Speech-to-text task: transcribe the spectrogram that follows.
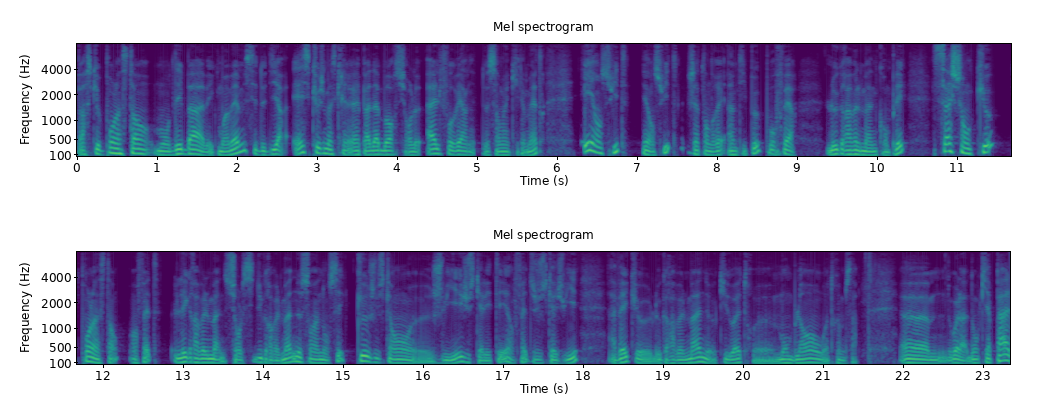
Parce que pour l'instant, mon débat avec moi-même, c'est de dire est-ce que je m'inscrirai pas d'abord sur le Half Auvergne de 120 km et ensuite, et ensuite, j'attendrai un petit peu pour faire le Gravelman complet, sachant que pour l'instant, en fait, les Gravelman sur le site du Gravelman ne sont annoncés que jusqu'en euh, juillet, jusqu'à l'été, en fait, jusqu'à juillet, avec euh, le Gravelman euh, qui doit être Mont Blanc ou un truc comme ça. voilà, donc il n'y a pas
